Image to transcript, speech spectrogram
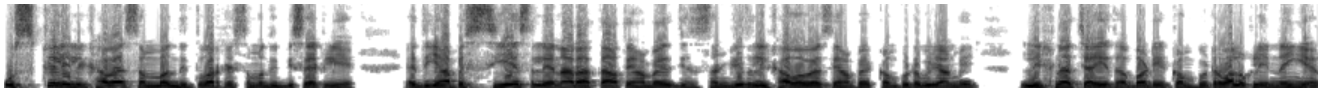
उसके लिए लिखा हुआ है संबंधित वर्ग के संबंधित विषय के लिए। यदि यहाँ पे सी एस लेना रहता है तो यहाँ पे जैसे संगीत लिखा हुआ है, वैसे यहाँ पे कंप्यूटर विज्ञान में लिखना चाहिए था बट ये कंप्यूटर वालों के लिए नहीं है।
